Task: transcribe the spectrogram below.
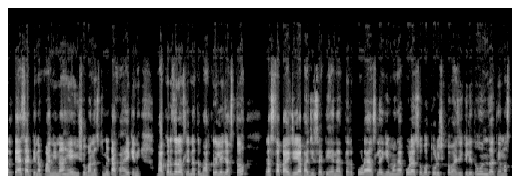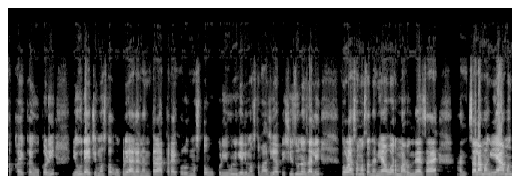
तर त्यासाठी ना पाणी ना हे हिशोबानंच तुम्ही टाका आहे की नाही? भाकर जर असली ना तर भाकरीला जास्त रस्ता पाहिजे या भाजीसाठी आहे ना? तर पोळ्या असल्या की मग या पोळ्यासोबत थोडीशी का भाजी केली तर होऊन जाते. मस्त खै खै उकडी येऊ द्यायची. मस्त उकडी आल्यानंतर आता काय करू? मस्त उकडी येऊन गेली मस्त भाजी आपली शिजून झाली. थोडासा मस्त धनियावर मारून द्यायचा आहे. आणि चला मग या मग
